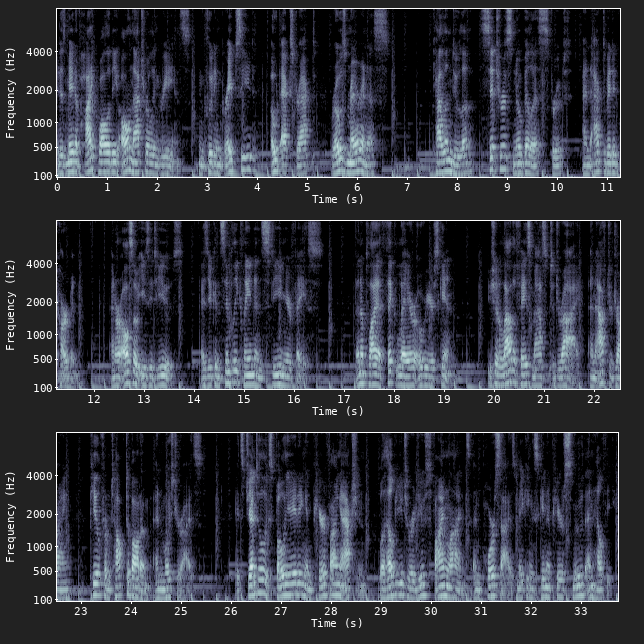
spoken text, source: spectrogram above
It is made of high quality, all natural ingredients, including grapeseed, oat extract, Rosmarinus, calendula, citrus nobilis fruit, and activated carbon, and are also easy to use as you can simply clean and steam your face. Then apply a thick layer over your skin. You should allow the face mask to dry, and after drying, peel from top to bottom and moisturize. Its gentle exfoliating and purifying action will help you to reduce fine lines and pore size, making skin appear smooth and healthy.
